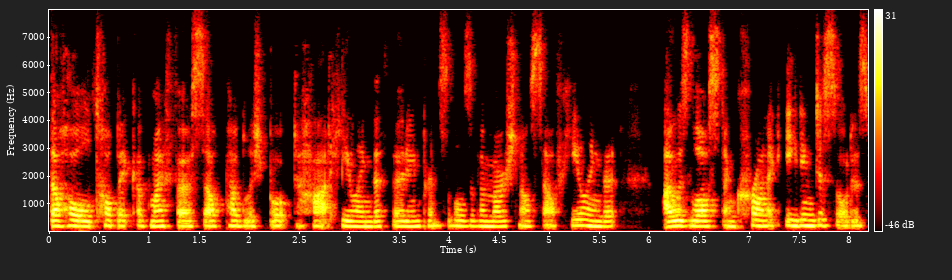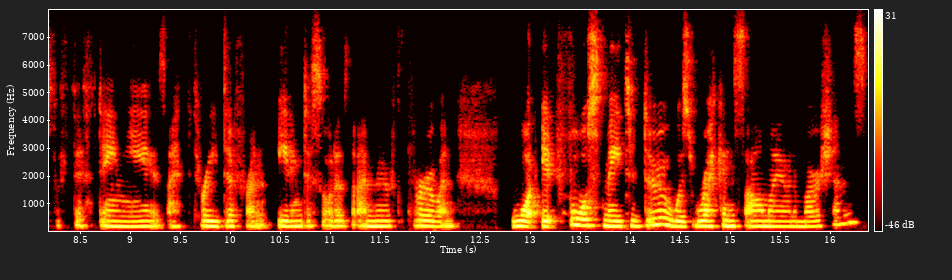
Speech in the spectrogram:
the whole topic of my first self published book, Heart Healing The 13 Principles of Emotional Self Healing, that I was lost in chronic eating disorders for 15 years. I had three different eating disorders that I moved through. And what it forced me to do was reconcile my own emotions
